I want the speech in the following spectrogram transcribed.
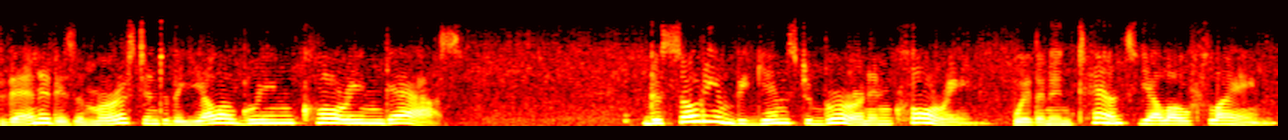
Then it is immersed into the yellow-green chlorine gas. The sodium begins to burn in chlorine with an intense yellow flame.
